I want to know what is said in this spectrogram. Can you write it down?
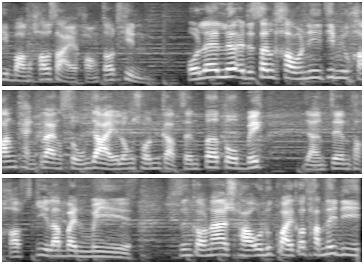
ที่บอมเข้าใส่ของเจ้าถิ่น โอเล่เลือกเอเดสันคาวานี่ที่มีความแข็งแกร่งสูงใหญ่ลงชนกับเซนเตอร์ตัวบิ๊กอย่างเจมส์ทาคอฟสกี้และเบนมี ซึ่งกองหน้าชาวอุรุกวัยก็ทำได้ดี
